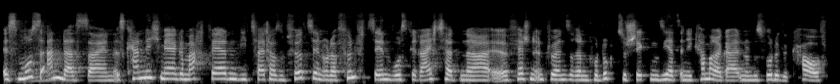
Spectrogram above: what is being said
Es muss mhm. anders sein. Es kann nicht mehr gemacht werden wie 2014 oder 15, wo es gereicht hat, einer äh, Fashion-Influencerin ein Produkt zu schicken. Sie hat es in die Kamera gehalten und es wurde gekauft,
